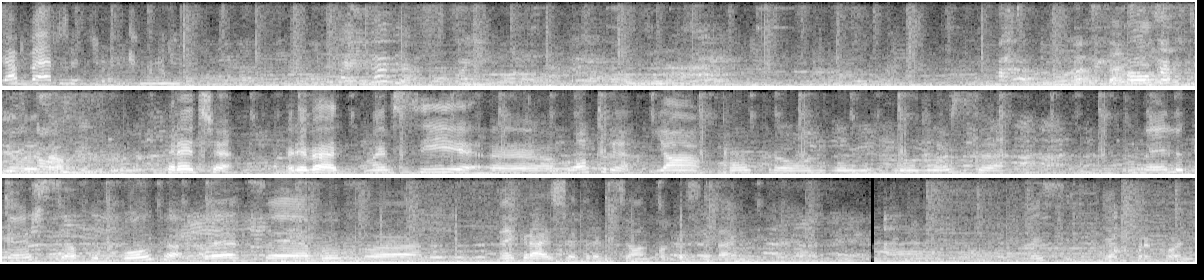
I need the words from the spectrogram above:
Я там. Коротше, ребят, ми всі е, мокрі. Я мокра, он волосся. У Нелі теж вся футболка, але це був е, найкращий атракціон поки що, так? Ось як прикольно.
